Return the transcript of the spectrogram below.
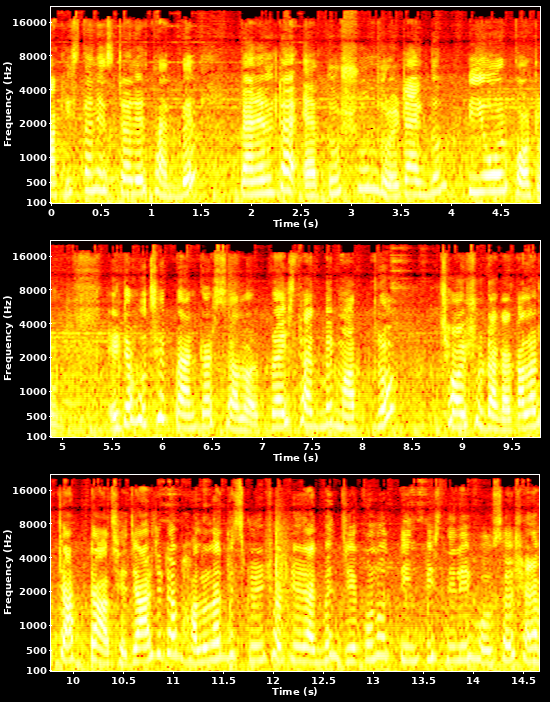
পাকিস্তানি স্টাইলের থাকবে। প্যানেলটা এত সুন্দর, এটা একদম পিওর কটন এটা হচ্ছে প্যান্ট কার্ড সালোয়ার। প্রাইস থাকবে মাত্র ছয়শো টাকা। কালার চারটা আছে। যার যেটা ভালো লাগবে স্ক্রিনশট নিয়ে রাখবেন, যে কোনো তিন পিস নিলেই হোলসেল সারা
